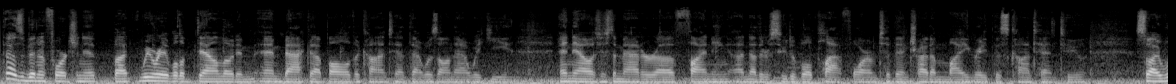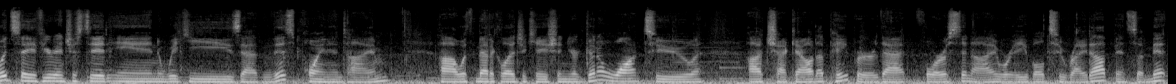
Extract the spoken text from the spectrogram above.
that was a bit unfortunate, but we were able to download and, and back up all the content that was on that wiki. And now it's just a matter of finding another suitable platform to then try to migrate this content to. So I would say if you're interested in wikis at this point in time uh, with medical education, you're going to want to uh, check out a paper that Forrest and I were able to write up and submit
